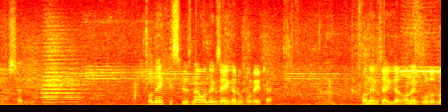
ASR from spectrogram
মার্শাল্লাহ অনেক স্পেস না? অনেক জায়গার উপরে এটা। অনেক জায়গা অনেক বড় লং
